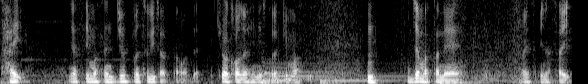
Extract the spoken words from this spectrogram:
はいいやすいません10分過ぎちゃったので今日はこの辺にしておきます。うん、じゃあまたねおやすみなさい。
